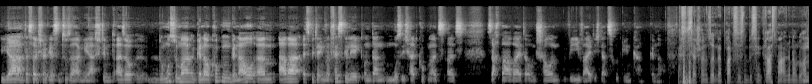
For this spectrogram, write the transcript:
Ja, das habe ich vergessen zu sagen. Ja, stimmt. Also äh, du musst du mal genau gucken, genau, ähm, aber es wird ja irgendwann festgelegt und dann muss ich halt gucken als, als Sachbearbeiter und schauen, wie weit ich da zurückgehen kann. Genau. Das ist ja schon so in der Praxis ein bisschen krass. Mal angenommen, du einen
